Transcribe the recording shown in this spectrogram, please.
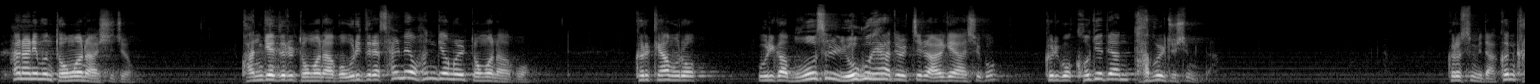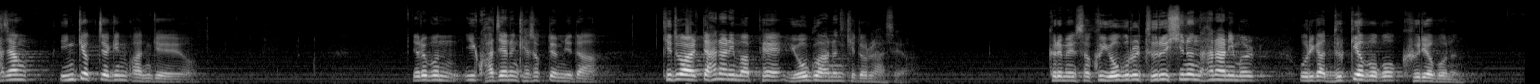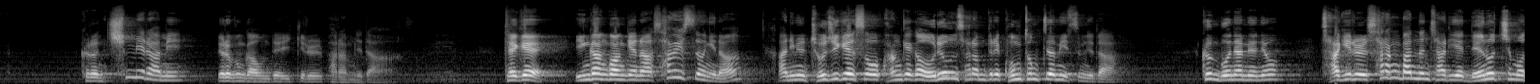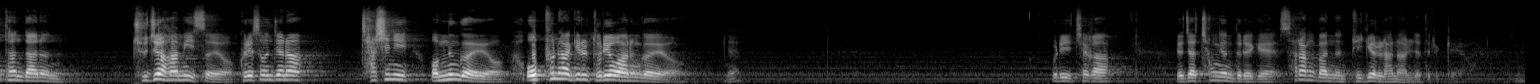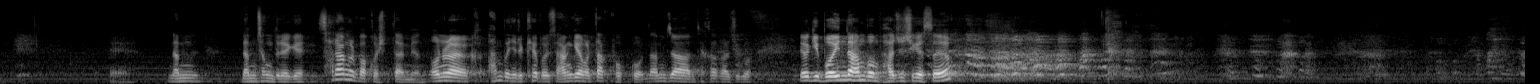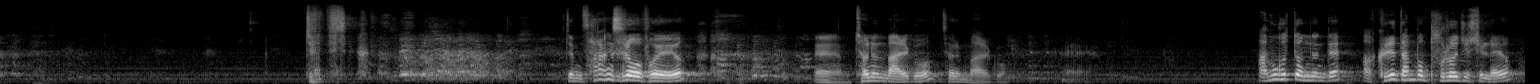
하나님은 동원하시죠. 관계들을 동원하고 우리들의 삶의 환경을 동원하고 그렇게 함으로 우리가 무엇을 요구해야 될지를 알게 하시고 그리고 거기에 대한 답을 주십니다. 그렇습니다. 그건 가장 인격적인 관계예요. 여러분, 이 과제는 계속됩니다. 기도할 때 하나님 앞에 요구하는 기도를 하세요. 그러면서 그 요구를 들으시는 하나님을 우리가 느껴보고 그려보는 그런 친밀함이 여러분 가운데 있기를 바랍니다. 대개 인간관계나 사회성이나 아니면 조직에서 관계가 어려운 사람들의 공통점이 있습니다. 그건 뭐냐면요. 자기를 사랑받는 자리에 내놓지 못한다는 주저함이 있어요. 그래서 언제나 자신이 없는 거예요. 오픈하기를 두려워하는 거예요. 예? 우리 제가 여자 청년들에게 사랑받는 비결을 하나 알려드릴게요. 예. 남, 남성들에게 사랑을 받고 싶다면 어느 날 한번 이렇게 해보세요. 안경을 딱 벗고 남자한테 가가지고 여기 뭐 있나 한번 봐주시겠어요? 좀, 좀 사랑스러워 보여요? 네, 저는 말고 저는 말고 네. 아무것도 없는데 아 그래도 한번 불어주실래요?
